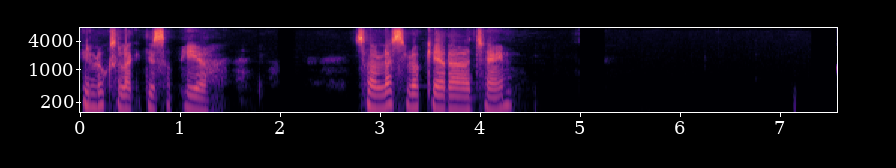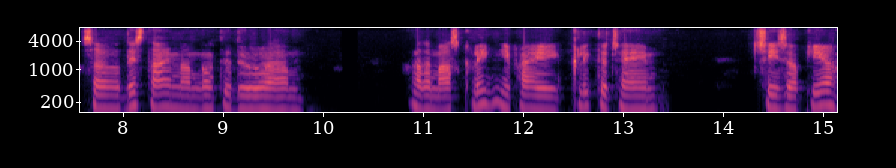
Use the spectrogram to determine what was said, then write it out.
It looks like it disappear. So let's look at a gem so this time I'm going to do um, another mouse click. If I click the gem, cheese up here.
